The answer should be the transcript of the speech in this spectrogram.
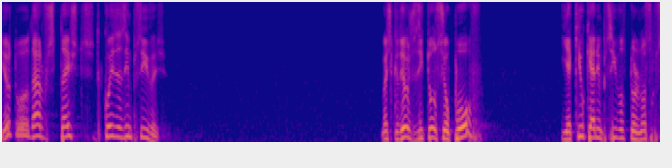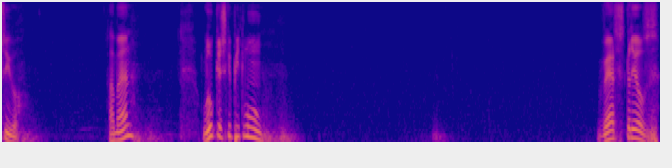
Eu estou a dar-vos textos de coisas impossíveis. Mas que Deus visitou o seu povo e aquilo que era impossível tornou-se possível. Amém? Lucas capítulo 1. Verso 13.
